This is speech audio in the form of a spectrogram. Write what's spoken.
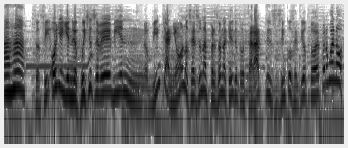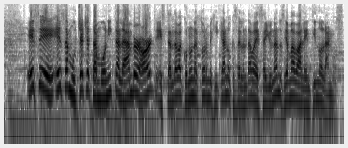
Ajá. Sí, oye, y en el juicio se ve bien, bien cañón, o sea, es una persona que estará en sus cinco sentidos todavía, pero bueno, ese, esa muchacha tan bonita, la Amber Heard, este, andaba con un actor mexicano que se la andaba desayunando, se llama Valentino Lanús.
